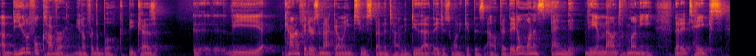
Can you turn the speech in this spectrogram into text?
a beautiful covering, you know, for the book? Because uh, the counterfeiters are not going to spend the time to do that. They just want to get this out there. They don't want to spend the amount of money that it takes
